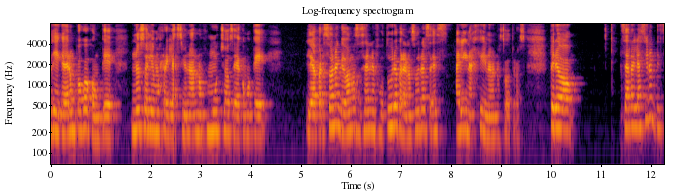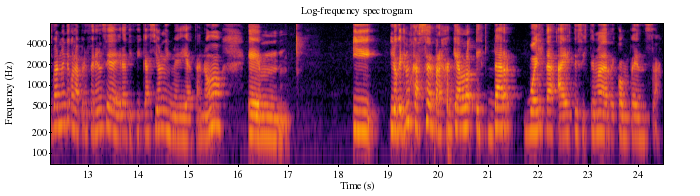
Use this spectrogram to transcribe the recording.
tiene que ver un poco con que no solemos relacionarnos mucho, o sea, como que la persona que vamos a ser en el futuro para nosotros es alguien ajeno a nosotros. Pero se relacionan principalmente con la preferencia de gratificación inmediata, ¿no? Em, y lo que tenemos que hacer para hackearlo es dar vuelta a este sistema de recompensa.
